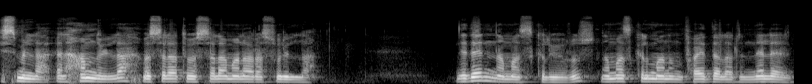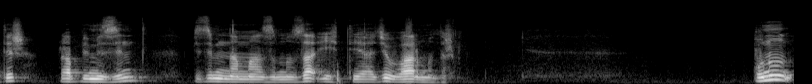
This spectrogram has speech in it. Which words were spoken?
Bismillah, elhamdülillah ve salatu ve selamu ala Resulillah. Neden namaz kılıyoruz? Namaz kılmanın faydaları nelerdir? Rabbimizin bizim namazımıza ihtiyacı var mıdır? Bunu,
